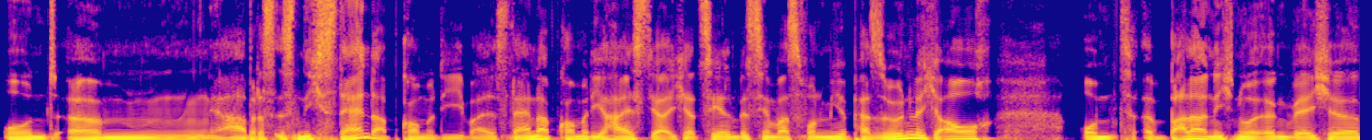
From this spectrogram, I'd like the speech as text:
Und ähm, ja, aber das ist nicht Stand-up-Comedy, weil Stand-up-Comedy heißt ja, ich erzähle ein bisschen was von mir persönlich auch und äh, baller nicht nur irgendwelche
